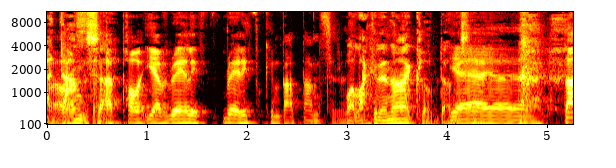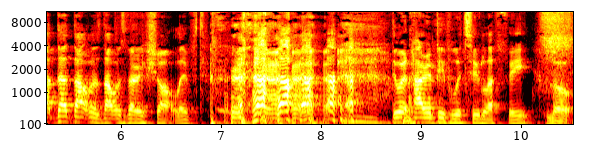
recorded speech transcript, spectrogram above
else? dancer? A poet, yeah, really, really fucking bad dancer. What, like in a nightclub dancer? Yeah, yeah, yeah. that, that, that was that was very short lived. they weren't hiring people with two left feet. Look,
